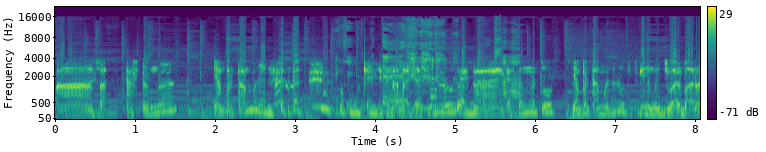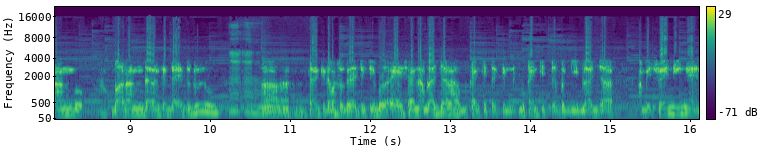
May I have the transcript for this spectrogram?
Ah, sebab customer yang pertama Okey, bukan kita betul. nak belajar tu dulu kan. Ha, kan? Customer tu yang pertama dulu kita kena menjual barang barang dalam kedai tu dulu. Mm, mm. Uh, kan kita masuk kedai tiba-tiba eh saya nak belajar lah bukan kita bukan kita pergi belajar ambil training kan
